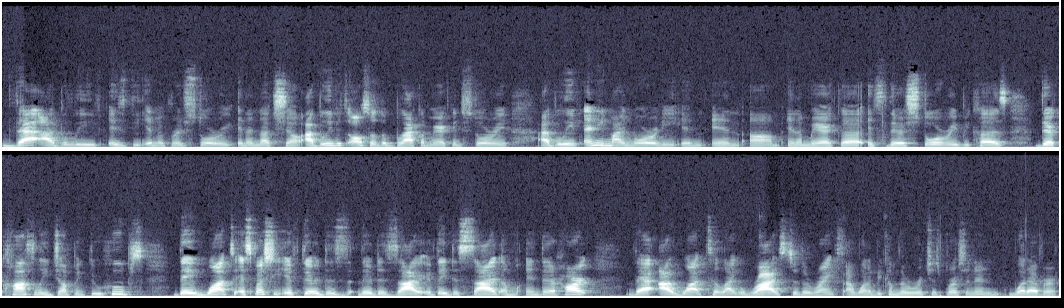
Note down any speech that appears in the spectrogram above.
that I believe is the immigrant story in a nutshell. I believe it's also the Black American story. I believe any minority in in um, in America, it's their story because they're constantly jumping through hoops. They want to, especially if their des- their desire, if they decide in their heart that I want to like rise to the ranks, I want to become the richest person in whatever,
